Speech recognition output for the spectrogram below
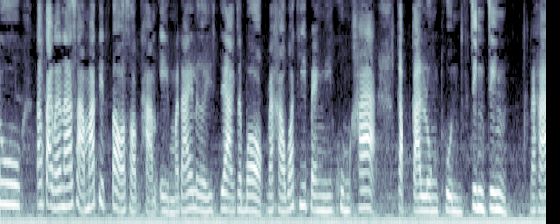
ดูต่างๆนานาสามารถติดต่อสอบถามเองมาได้เลย อยากจะบอกนะคะว่าที่แปลงนี้คุ้มค่ากับการลงทุนจริง ๆนะคะ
